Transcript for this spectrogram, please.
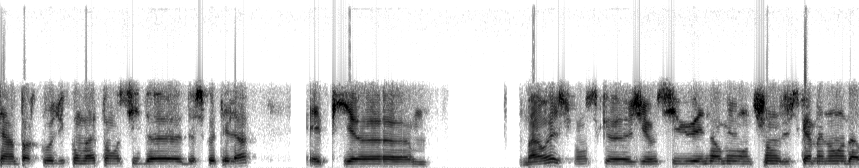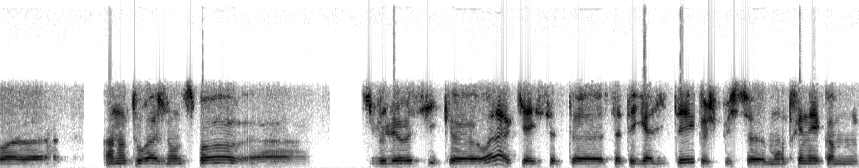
un parcours du combattant aussi de, de ce côté-là. Et puis, euh, bah ouais, je pense que j'ai aussi eu énormément de chance jusqu'à maintenant d'avoir euh, un entourage dans le sport euh, qui voulait aussi que voilà qu'il y ait cette, euh, égalité, que je puisse euh, m'entraîner comme,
